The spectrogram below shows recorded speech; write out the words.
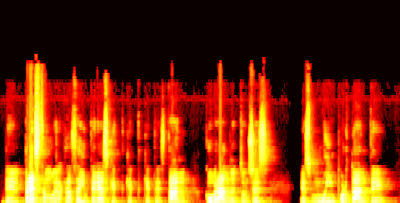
del préstamo, de la tasa de interés que, te están cobrando. Entonces, es muy importante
